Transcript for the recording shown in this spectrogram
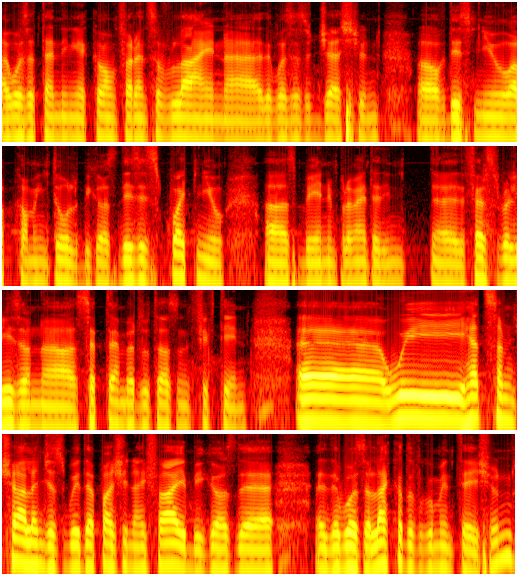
I was attending a conference offline. Uh, there was a suggestion of this new upcoming tool because this is quite new. it's been implemented in the first release on September 2015. we had some challenges with Apache NiFi because the there was a lack of documentation,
